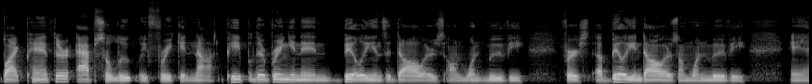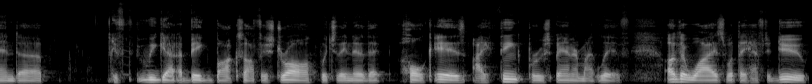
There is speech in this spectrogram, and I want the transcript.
Black Panther absolutely freaking not. People they're bringing in billions of dollars on one movie, first a billion dollars on one movie and uh, if we got a big box office draw, which they know that Hulk is, I think Bruce Banner might live. Otherwise, what they have to do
